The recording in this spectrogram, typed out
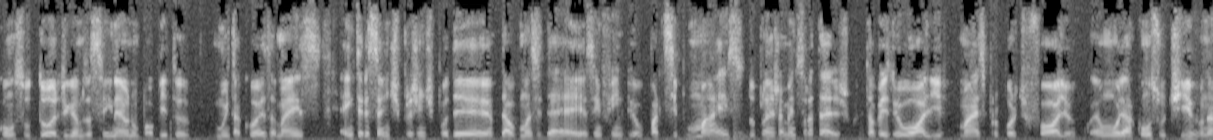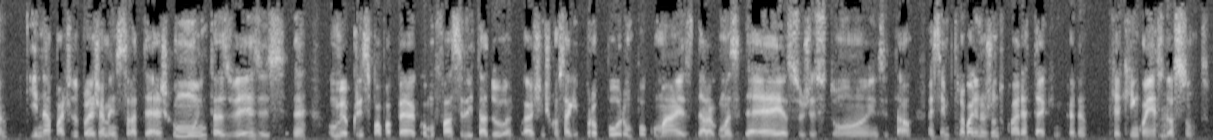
consultor, digamos assim, né, eu não palpito muita coisa, mas é interessante para a gente poder dar algumas ideias, enfim. Eu participo mais do planejamento estratégico. Talvez eu olhe mais para o portfólio, é um olhar consultivo, né? E na parte do planejamento estratégico, muitas vezes, né, o meu principal papel é como facilitador. A gente consegue propor um pouco mais, dar algumas ideias, sugestões e tal, mas sempre trabalhando junto com a área técnica, né, que é quem conhece do assunto.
